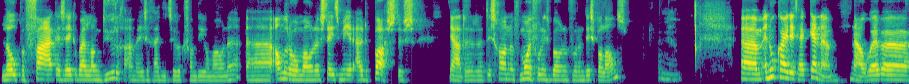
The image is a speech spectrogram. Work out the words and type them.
lopen vaak, en zeker bij langdurige aanwezigheid natuurlijk van die hormonen, uh, andere hormonen steeds meer uit de pas. Dus ja, het is gewoon een mooi voedingsbodem voor een disbalans. Ja. Um, en hoe kan je dit herkennen? Nou, we hebben,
